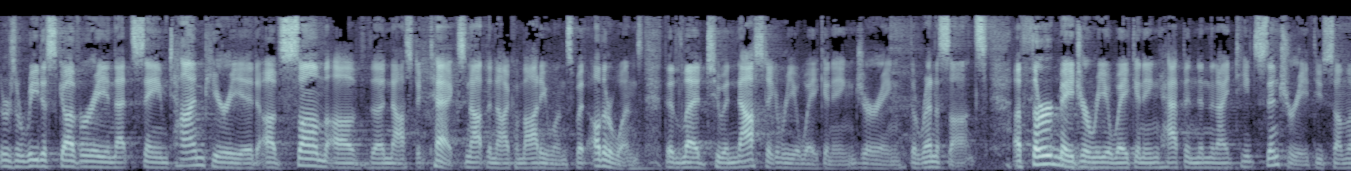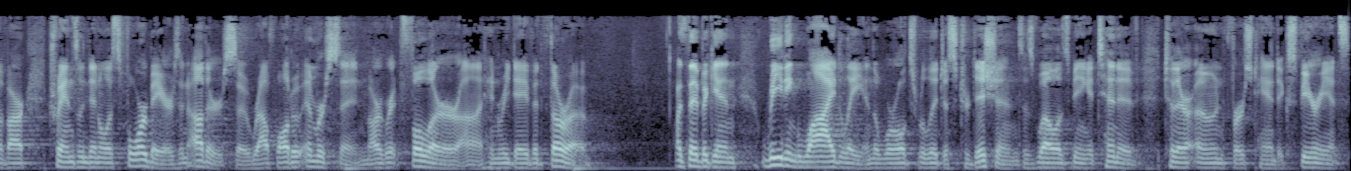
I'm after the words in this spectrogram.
there was a rediscovery in that same time period of some of the Gnostic texts, not the Nag Hammadi ones, but other ones, that led to a Gnostic reawakening during the Renaissance. A third major reawakening happened in the 19th century through some of our transcendentalist forebears and others, so Ralph Waldo Emerson, Margaret Fuller, uh, Henry David Thoreau as they begin reading widely in the world's religious traditions, as well as being attentive to their own firsthand experience.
